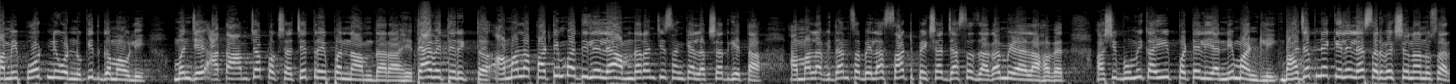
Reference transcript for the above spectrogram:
आम्ही पोटनिवडणुकीत गमावली. म्हणजे आता आमच्या पक्षाचे त्रेपन्न आमदार आहेत. त्या व्यतिरिक्त आम्हाला पाठिंबा दिलेल्या आमदारांची संख्या लक्षात घेता आम्हाला विधानसभेला साठपेक्षा जास्त जागा मिळायला हव्यात. अशी भूमिकाही पटेल यांनी मांडली. भाजपने केलेल्या सर्वेक्षणानुसार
